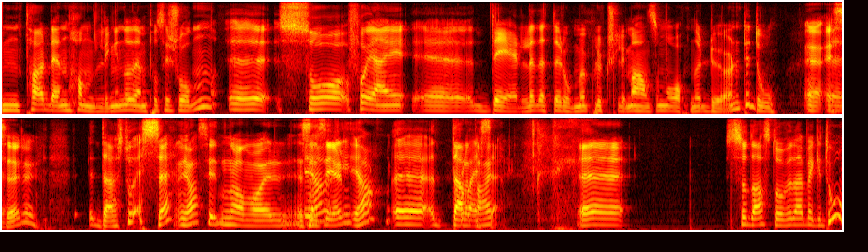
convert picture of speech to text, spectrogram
inntar den handlingen og den posisjonen, eh, så får jeg dele dette rommet plutselig med han som åpner døren til do. Eh, SE, eller? Der sto SE. Ja, siden han var essensiell. Ja, ja uh, der var esse SE. Eh, så da står vi der begge to.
